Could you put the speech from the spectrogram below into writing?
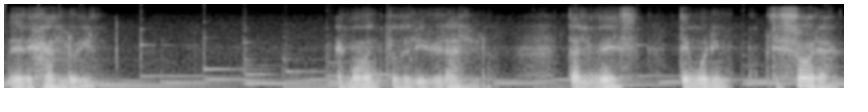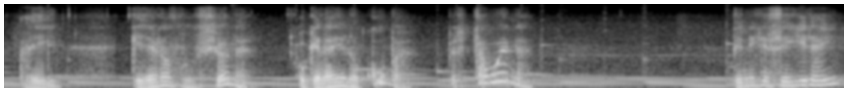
de dejarlo ir. Es momento de liberarlo. Tal vez tengo una impresora ahí que ya no funciona o que nadie lo ocupa, pero está buena. Tiene que seguir ahí.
